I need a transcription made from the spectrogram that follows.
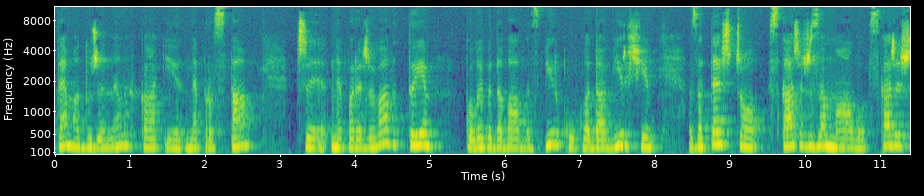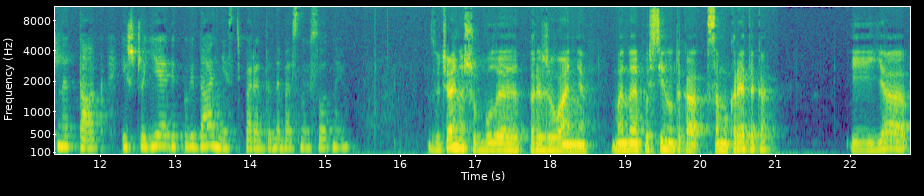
тема дуже нелегка і непроста. Чи не переживав ти, коли видавав збірку, укладав вірші, за те, що скажеш замало, скажеш не так, і що є відповідальність перед Небесною Сотнею? Звичайно, що були переживання. У мене постійно така самокритика. І я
